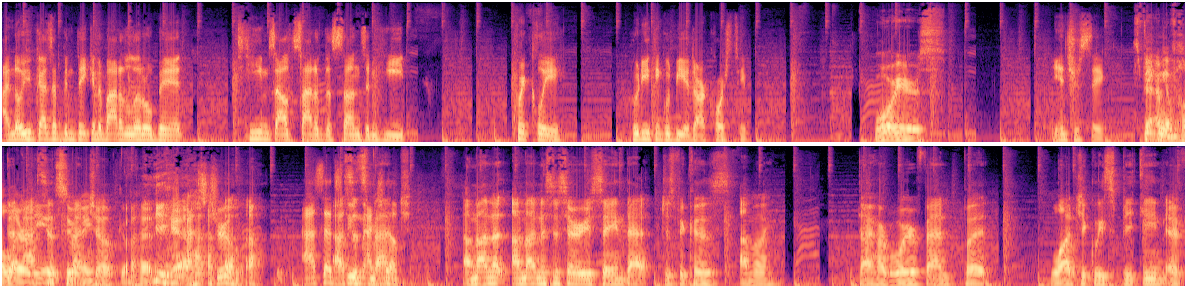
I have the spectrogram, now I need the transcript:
I know you guys have been thinking about it a little bit. Teams outside of the Suns and Heat. Quickly, who do you think would be a dark horse team? Warriors. Interesting. Speaking The- of hilarity the assets ensuing, match up. go ahead. Yeah, That's true. Assets, do match, match. up. I'm not. I'm not necessarily saying that just because I'm a diehard Warrior fan, but logically speaking, if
